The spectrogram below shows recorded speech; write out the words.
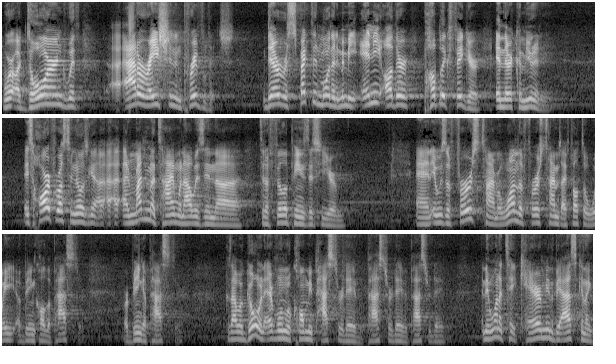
were adorned with uh, adoration and privilege. They're respected more than maybe any other public figure in their community. It's hard for us to know. I, I of a time when I was in uh, to the Philippines this year, and it was the first time, or one of the first times, I felt the weight of being called a pastor, or being a pastor, because I would go and everyone would call me Pastor David, Pastor David, Pastor David and they want to take care of me. They'll be asking, like,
